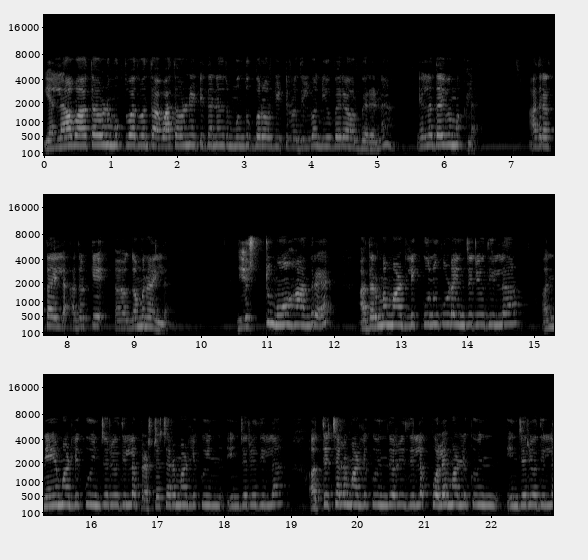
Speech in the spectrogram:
ಎಲ್ಲಾ ವಾತಾವರಣ ಮುಕ್ತವಾದಂತ ವಾತಾವರಣ ಇಟ್ಟಿದ್ದಾನೆ ಅಂದ್ರೆ ಮುಂದಕ್ಕೆ ಬರೋರ್ಗೆ ಇಟ್ಟಿರೋದಿಲ್ವಾ? ನೀವು ಬೇರೆ, ಅವ್ರು ಬೇರೆನಾ? ಎಲ್ಲ ದೈವ ಮಕ್ಕಳ. ಅದ್ರ ಅರ್ಥ ಇಲ್ಲ. ಅದಕ್ಕೆ ಗಮನ ಇಲ್ಲ. ಎಷ್ಟು ಮೋಹ ಅಂದ್ರೆ ಅಧರ್ಮ ಮಾಡ್ಲಿಕ್ಕೂ ಕೂಡ ಹಿಂಜರಿಯೋದಿಲ್ಲ, ಅನ್ಯಾಯ ಮಾಡ್ಲಿಕ್ಕೂ ಹಿಂಜರಿಯೋದಿಲ್ಲ, ಭ್ರಷ್ಟಾಚಾರ ಮಾಡ್ಲಿಕ್ಕೂ ಹಿಂಜರಿಯೋದಿಲ್ಲ, ಅತ್ಯಾಚಾರ ಮಾಡ್ಲಿಕ್ಕೂ ಹಿಂಜರಿಯೋದಿಲ್ಲ, ಕೊಲೆ ಮಾಡ್ಲಿಕ್ಕೂ ಹಿಂಜರಿಯೋದಿಲ್ಲ,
